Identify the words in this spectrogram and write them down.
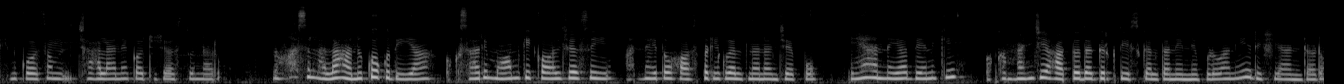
దీనికోసం చాలానే ఖర్చు చేస్తున్నారు. నువ్వు అసలు అలా అనుకోకు దియా. ఒకసారి మామ్కి కాల్ చేసి అన్నయ్యతో హాస్పిటల్కి వెళ్తున్నానని చెప్పు. ఏ అన్నయ్య దేనికి? ఒక మంచి ఆర్తో దగ్గరికి తీసుకెళ్తాను నిన్ను ఇప్పుడు అని రిషి అంటాడు.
